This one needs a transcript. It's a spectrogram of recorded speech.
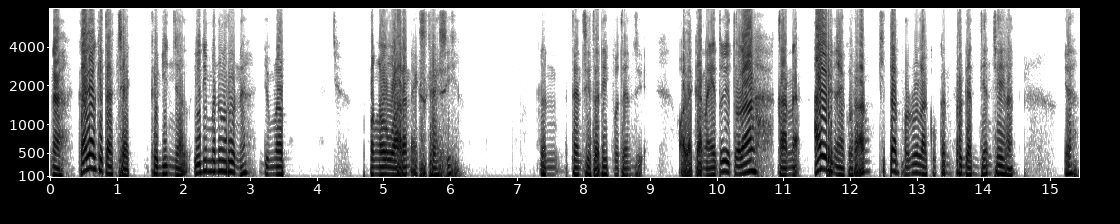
nah kalau kita cek ke ginjal ini menurun ya jumlah pengeluaran ekskresi dan tensi tadi potensi. Oleh karena itu itulah karena airnya kurang, kita perlu lakukan pergantian cairan. Ya.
